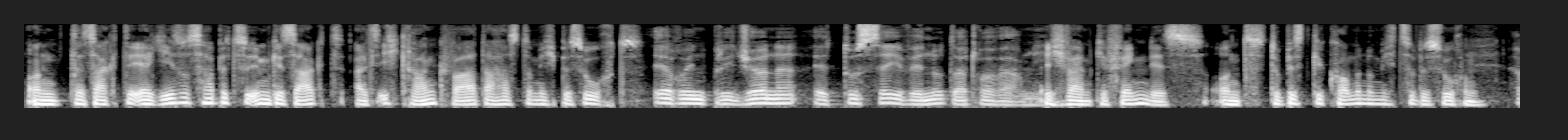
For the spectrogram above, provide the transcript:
und da sagte er, Jesus habe zu ihm gesagt, als ich krank war, da hast du mich besucht. E. Ich war im Gefängnis und du bist gekommen, um mich zu besuchen. Mm.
